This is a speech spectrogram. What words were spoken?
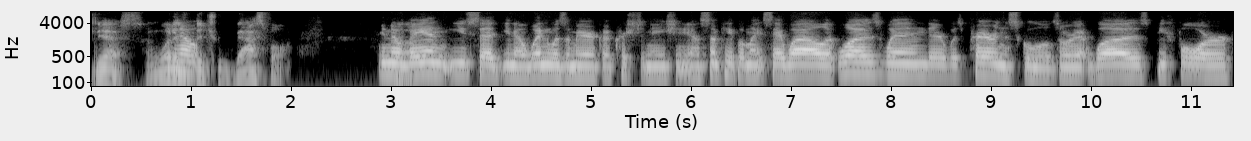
Yes. And what you is know, the true gospel? You know, Uh, Van, you said, you know, when was America a Christian nation? You know, some people might say, well, it was when there was prayer in the schools, or it was before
